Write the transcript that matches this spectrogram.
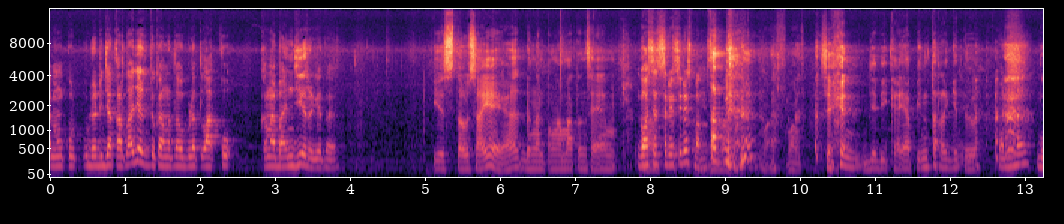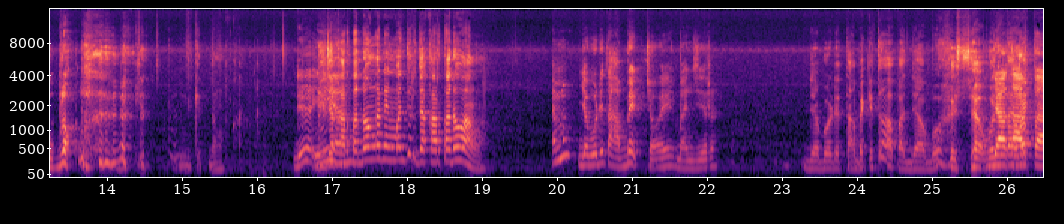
emang udah di Jakarta aja tukang tahu bulat laku karena banjir gitu. Ya setahu saya ya dengan pengamatan saya Gak usah serius-serius bangsat. maaf maaf saya kan jadi kayak pinter gitu Padahal Goblok. dikit dikit dong dia di ini ya, Jakarta doang kan yang banjir Jakarta doang emang Jabodetabek coy banjir. Jabodetabek itu apa Jabo Jabodetabek Jakarta,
